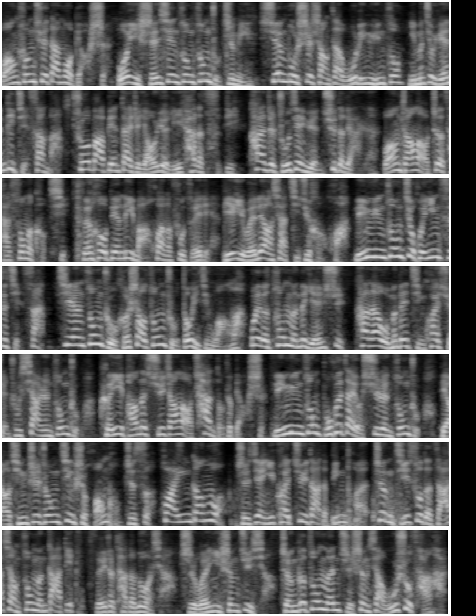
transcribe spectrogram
王峰却淡漠表示：“我以神仙宗宗主之名宣布，世上再无凌云宗，你们就原地解散吧。”说罢便带着姚月离开了此地。看着逐渐远去的俩人，王长老这才松了口气，随后便。便立马换了副嘴脸，别以为撂下几句狠话，凌云宗就会因此解散。既然宗主和少宗主都已经亡了，为了宗门的延续，看来我们得尽快选出下任宗主了。可一旁的徐长老颤抖着表示，凌云宗不会再有续任宗主了，表情之中尽是惶恐之色。话音刚落，只见一块巨大的冰团正急速的砸向宗门大殿。随着它的落下，只闻一声巨响，整个宗门只剩下无数残骸。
